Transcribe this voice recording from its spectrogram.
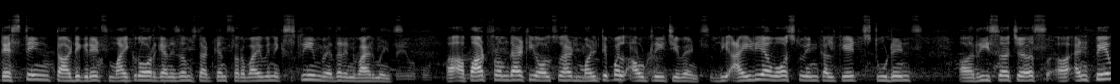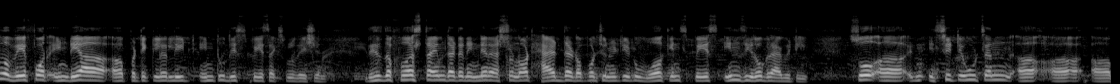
testing tardigrades, microorganisms that can survive in extreme weather environments. Uh, apart from that, he also had multiple outreach events. The idea was to inculcate students, uh, researchers, uh, and pave a way for India, uh, particularly into this space exploration. This is the first time that an Indian astronaut had that opportunity to work in space in zero gravity. So uh, institutes and uh,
